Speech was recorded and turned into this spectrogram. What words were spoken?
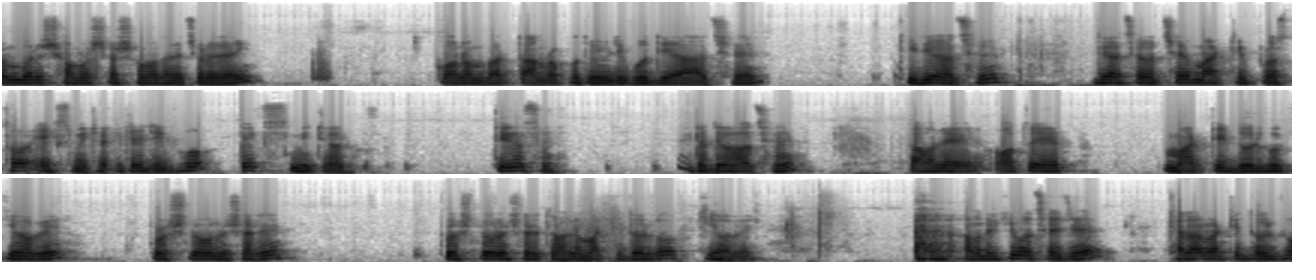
নম্বরের সমস্যার সমাধানে চলে যাই। ক নম্বর তো আমরা প্রথমে লিখব দেওয়া আছে। কি দেওয়া আছে? দেওয়া আছে হচ্ছে মাটির প্রস্থ এক্স মিটার এটাই লিখব এক্স মিটার ঠিক আছে? এটা দেওয়া আছে। তাহলে অতএব মাটির দৈর্ঘ্য কী হবে? প্রশ্ন অনুসারে প্রশ্ন অনুসারে তাহলে মাটির দৈর্ঘ্য কী হবে? আমাদের কি বলছে যে খেলার মাটির দৈর্ঘ্য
